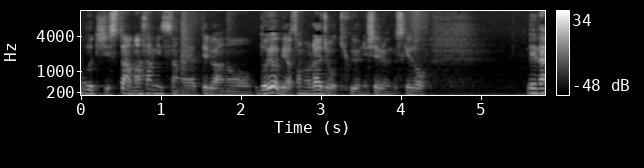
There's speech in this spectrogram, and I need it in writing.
渕スター正光さんがやってるあの土曜日はそのラジオを聴くようにしてるんですけど、で流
